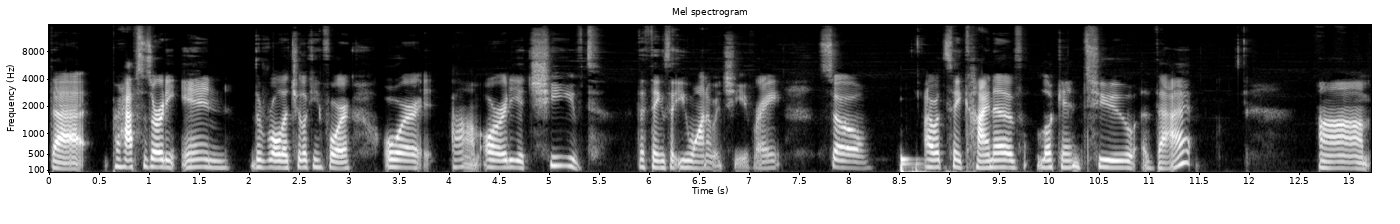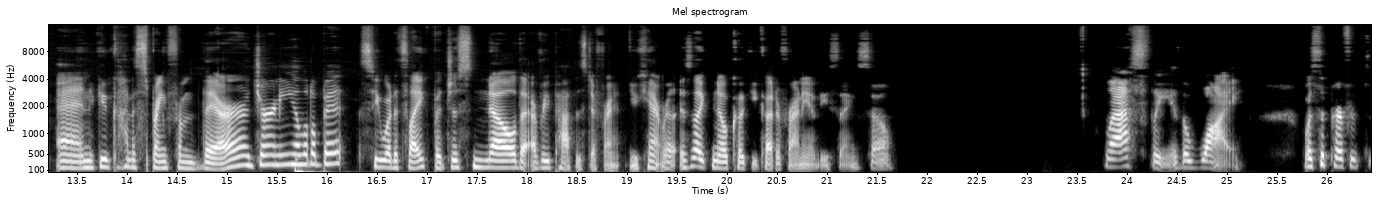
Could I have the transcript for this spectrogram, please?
that perhaps is already in the role that you're looking for, or um, already achieved the things that you want to achieve? Right. So I would say kind of look into that um, and you can kind of spring from their journey a little bit, see what it's like, but just know that every path is different. You can't really, it's like no cookie cutter for any of these things. So, lastly, the why. What's the perfect,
